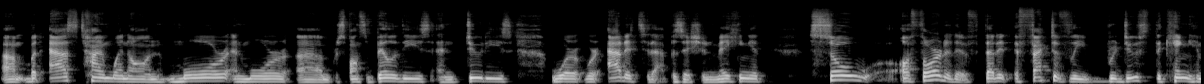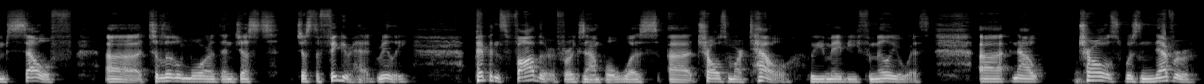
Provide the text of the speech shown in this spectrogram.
Um, but as time went on, more and more um, responsibilities and duties were, were added to that position, making it so authoritative that it effectively reduced the king himself uh, to little more than just just a figurehead, really. Pippin's father, for example, was uh, Charles Martel, who you may be familiar with. Uh, now, Charles was never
